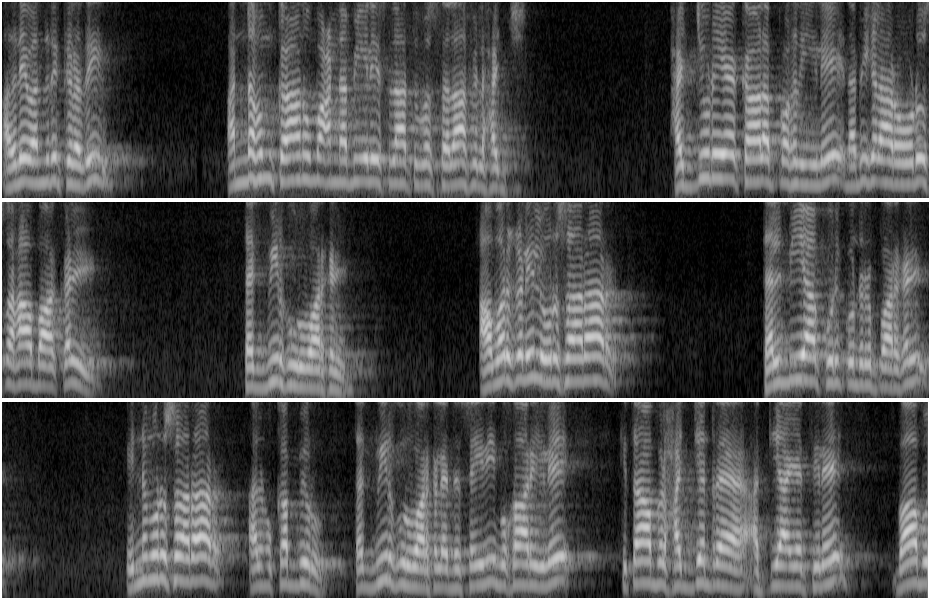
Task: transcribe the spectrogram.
அதிலே வந்திருக்கிறது அன்னஹும் காணும் அன் நபி அலி இஸ்லாத்து வசலாஃபில் ஹஜ். ஹஜ்ஜுடைய காலப்பகுதியிலே நபிகளாரோடு சஹாபாக்கள் தக்பீர் கூறுவார்கள். அவர்களில் ஒரு சாரார் தல்பியா கூறிக்கொண்டிருப்பார்கள். இன்னமொரு சாரார் அல் முகப்பிரு தக்பீர் கூறுவார்கள் என்ற செய்தி புகாரியிலே கிதாபுல் ஹஜ் என்ற அத்தியாயத்திலே பாபு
